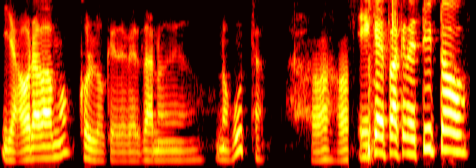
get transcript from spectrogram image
Y ahora vamos con lo que de verdad no- nos gusta. ¿Y qué paquetito?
